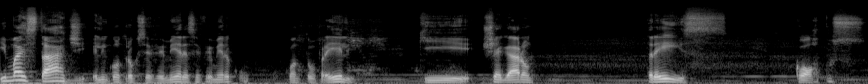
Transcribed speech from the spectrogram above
e mais tarde ele encontrou com essa enfermeira, essa enfermeira con- contou para ele que chegaram três corpos,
